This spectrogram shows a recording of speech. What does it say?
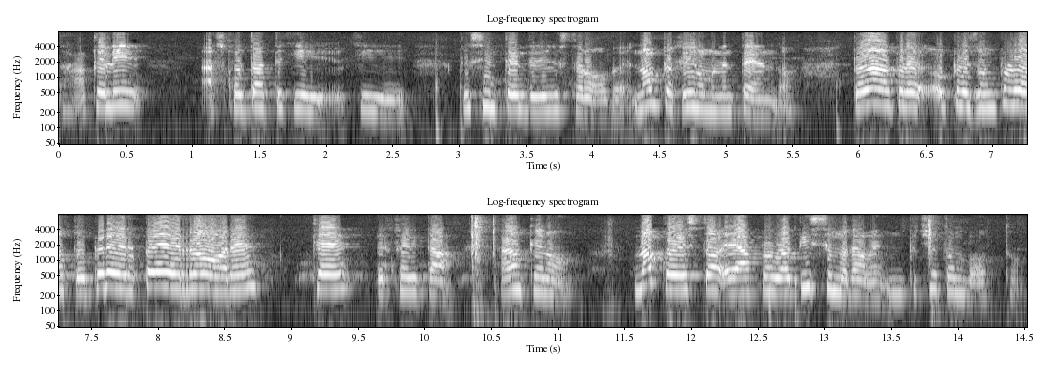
anche lì ascoltate chi, chi, chi si intende di queste robe. Non perché io non me ne intendo però ho, pre ho preso un prodotto per, er per errore che per carità anche no. Ma questo è approvatissimo da me mi è piaciuto un botto.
